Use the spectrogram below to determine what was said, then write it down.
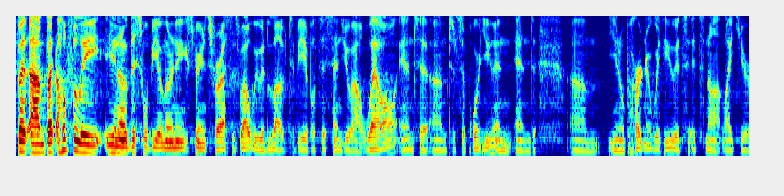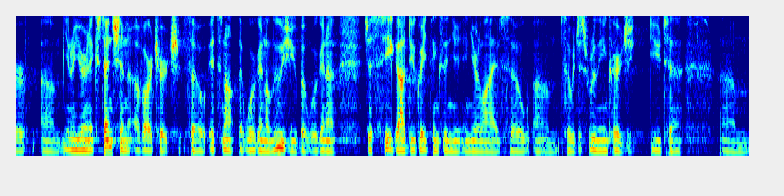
but, um, but hopefully, you know, this will be a learning experience for us as well. We would love to be able to send you out well and to, um, to support you and, and um, you know, partner with you. It's, it's not like you're, um, you know, you're an extension of our church. So it's not that we're going to lose you, but we're going to just see God do great things in your, in your lives. So, um, so we just really encourage you to, um,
